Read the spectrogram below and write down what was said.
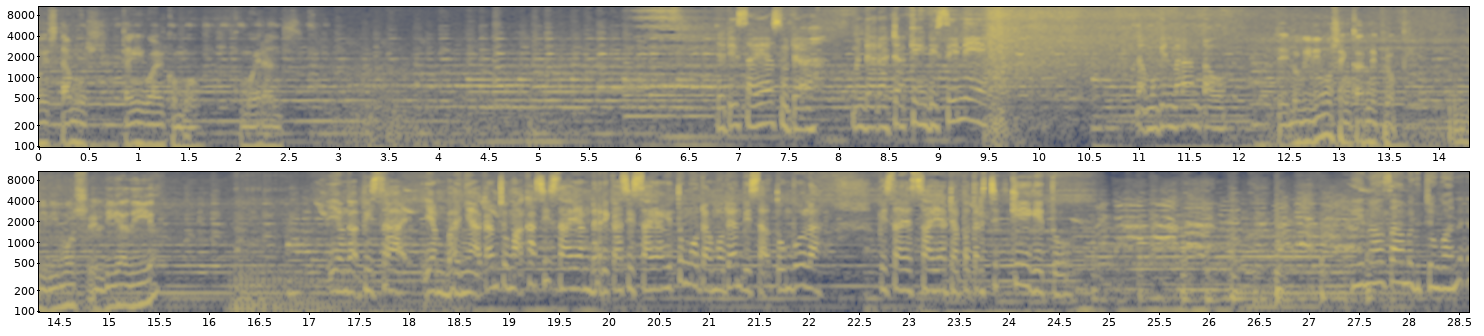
No estamos tan igual como, como era antes. jadi saya sudah mendarah daging di sini. Nggak mungkin merantau. Lo vivimos en carne propia. Vivimos el día a día. Ya nggak bisa yang banyak kan cuma kasih sayang dari kasih sayang itu mudah-mudahan bisa tumbuh lah. Bisa saya dapat rezeki gitu. Kityo ngone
